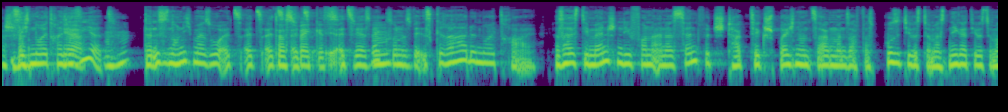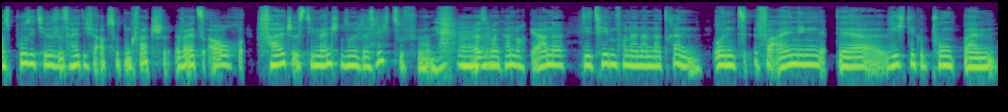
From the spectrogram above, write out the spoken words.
sich neutralisiert. Ja. Mhm. Dann ist es noch nicht mehr so, als, als, als, als, als, als wäre es weg, mhm. sondern es ist gerade neutral. Das heißt, die Menschen, die von einer Sandwich-Taktik sprechen und sagen, man sagt was Positives, dann was Negatives, dann was Positives, das halte ich für absoluten Quatsch, weil es auch falsch ist, die Menschen so in das Licht zu führen. Mhm. Also man kann doch gerne die Themen voneinander trennen. Und vor allen Dingen der wichtige Punkt beim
